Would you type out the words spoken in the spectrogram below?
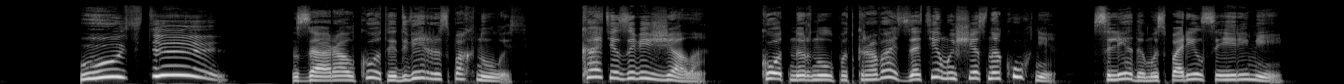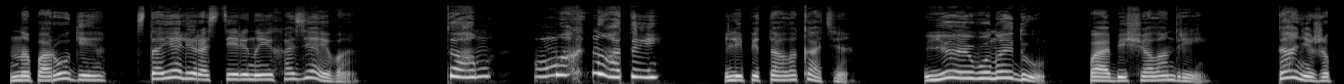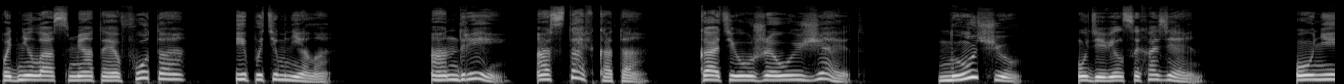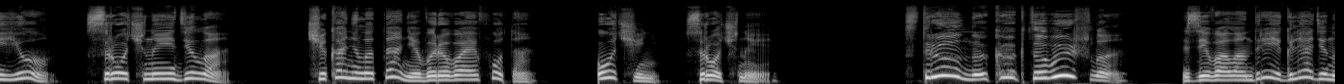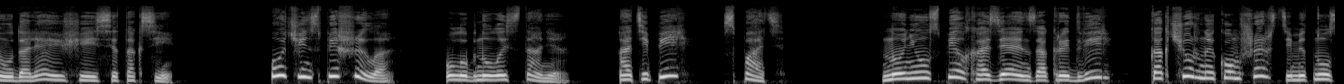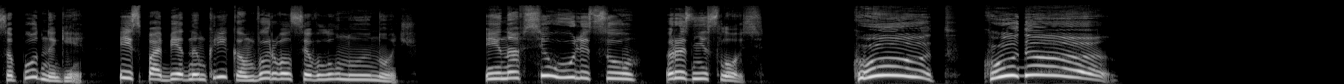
«Пусти!» — заорал кот, и дверь распахнулась. Катя завизжала. Кот нырнул под кровать, затем исчез на кухне. Следом испарился Еремей. На пороге стояли растерянные хозяева. «Там мохнатый!» — лепетала Катя. «Я его найду», — пообещал Андрей. Таня же подняла смятое фото и потемнела. «Андрей, оставь кота. Катя уже уезжает». «Ночью?» — удивился хозяин. «У нее срочные дела», — чеканила Таня, вырывая фото. «Очень срочные». «Странно как-то вышло», — зевал Андрей, глядя на удаляющееся такси. «Очень спешила», — улыбнулась Таня. «А теперь спать». Но не успел хозяин закрыть дверь, как черный ком шерсти метнулся под ноги и с победным криком вырвался в лунную ночь. И на всю улицу разнеслось. «Кот, куда?»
